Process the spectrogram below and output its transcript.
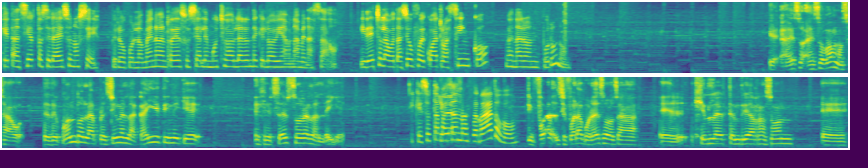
¿Qué tan cierto será eso? No sé. Pero por lo menos en redes sociales muchos hablaron de que lo habían amenazado. Y de hecho la votación fue 4 a 5. Ganaron por uno. Que a eso, a eso vamos, o sea, ¿desde cuándo la presión en la calle tiene que ejercer sobre las leyes? Es que eso está ¿Qué pasando hace rato, po. si fuera, si fuera por eso, o sea, eh, Hitler tendría razón, eh,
